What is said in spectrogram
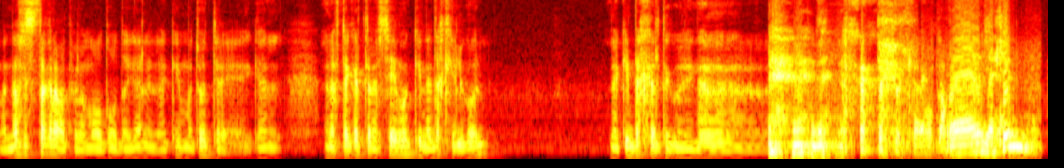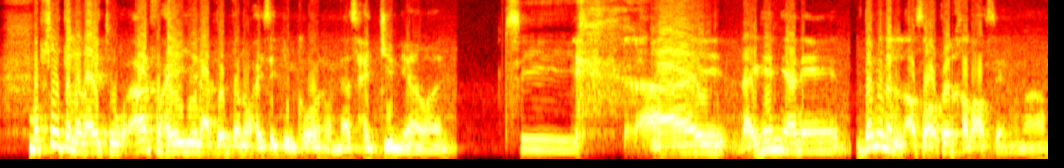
والناس استغربت من الموضوع ده قال لكن متوتر يعني قال أنا افتكرت نفسي ممكن أدخل جول لكن دخلت جولين. آه لكن مبسوط أنا غايته عارفه حيجي يلعب ضدنا وحيسجل جون والناس حتجن يا man. سي. آي لكن يعني ده من الأساطير خلاص يعني ما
